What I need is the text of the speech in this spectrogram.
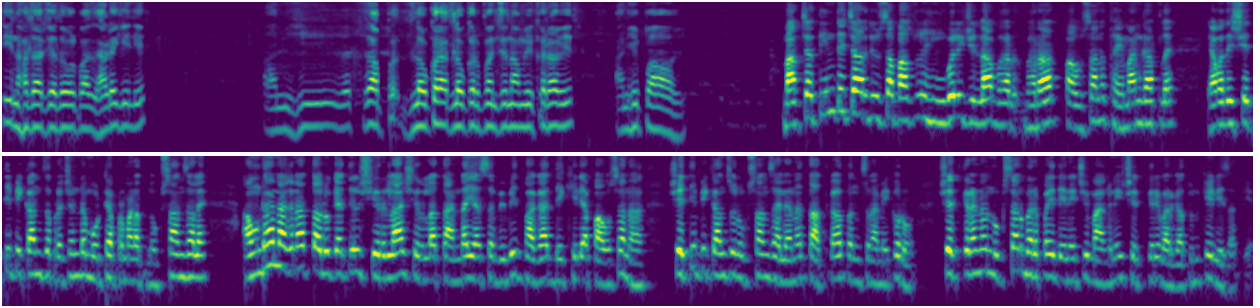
तीन हजारच्या जवळपास झाडं गेली आहेत आणि ही याचा लवकरात लवकर पंचनामे करावेत आणि हे पाहावे. मागच्या तीन ते चार दिवसापासून हिंगोली जिल्हा भर भरात पावसानं थैमान घातलंय. यामध्ये शेती पिकांचं प्रचंड मोठ्या प्रमाणात नुकसान झालंय. औंढा नागनाथ तालुक्यातील शिरला शिरला तांडा यासह विविध भागात देखील या पावसानं शेती पिकांचं नुकसान झाल्यानं तात्काळ पंचनामे करून शेतकऱ्यांना नुकसान भरपाई देण्याची मागणी शेतकरी वर्गातून केली जाते.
